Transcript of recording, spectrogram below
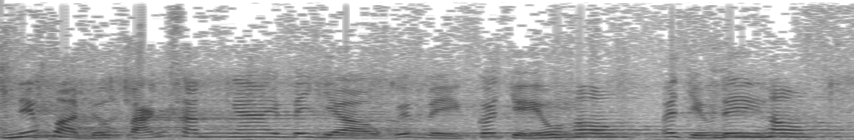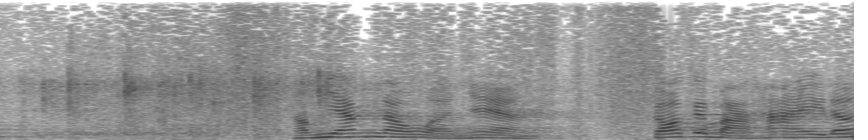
Nếu mà được vãng sanh ngay bây giờ, quý vị có chịu không? Có chịu đi không? Không dám đâu à nha. Có cái bà hai đó,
